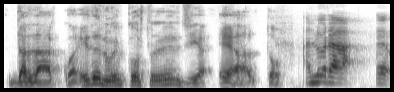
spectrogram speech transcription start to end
dall'acqua e da noi il costo dell'energia è alto. Allora eh,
